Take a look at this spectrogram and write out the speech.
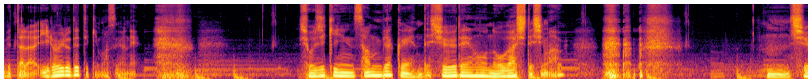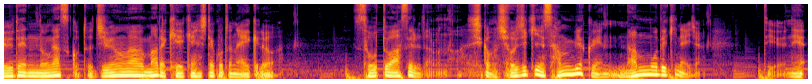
べたらいろいろ出てきますよね。所持金300円で終電を逃してしまう。うん終電逃すこと自分はまだ経験したことないけど相当焦るだろうな。しかも所持金300円何もできないじゃんっていうね。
